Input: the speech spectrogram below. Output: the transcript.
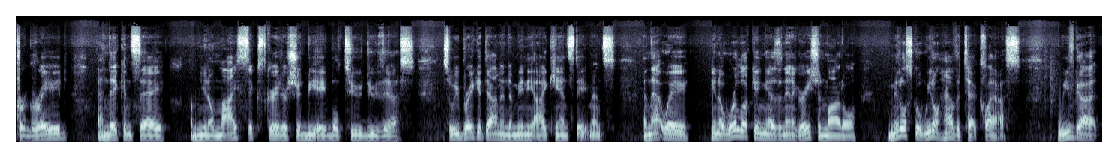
per grade, and they can say, um, you know, my sixth grader should be able to do this. So we break it down into mini I can statements, and that way, you know, we're looking as an integration model. Middle school, we don't have a tech class. We've got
